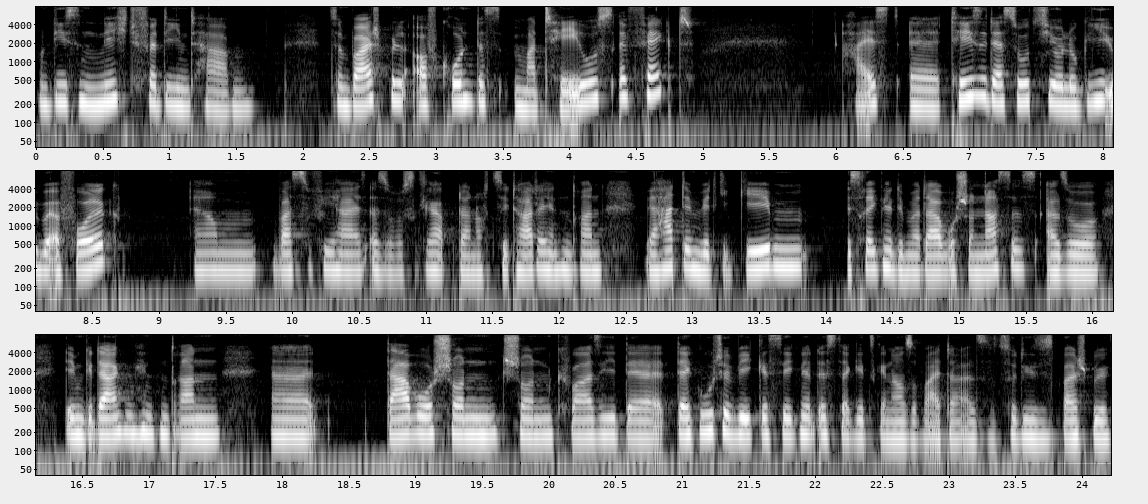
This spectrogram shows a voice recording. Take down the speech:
und diesen nicht verdient haben. Zum Beispiel aufgrund des Matthäus-Effekt, heißt äh, These der Soziologie über Erfolg, ähm, was so viel heißt, also es gab da noch Zitate hinten dran, wer hat, dem wird gegeben, es regnet immer da, wo schon nass ist, also dem Gedanken hinten dran, äh, da wo schon, schon quasi der, der gute Weg gesegnet ist, da geht es genauso weiter. Also zu dieses Beispiel,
